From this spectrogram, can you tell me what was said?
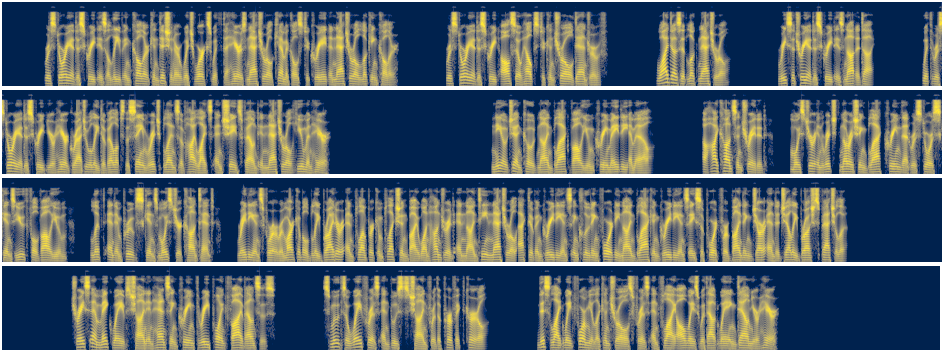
Restoria Discreet is a leave-in color conditioner which works with the hair's natural chemicals to create a natural looking color. Restoria Discreet also helps to control dandruff. Why does it look natural? Restoria discreet is not a dye. With Restoria discreet your hair gradually develops the same rich blends of highlights and shades found in natural human hair. Neogen Code 9 Black Volume Cream 80 ml. A high concentrated, moisture enriched nourishing black cream that restores skin's youthful volume, lift and improves skin's moisture content, radiance for a remarkably brighter and plumper complexion by 119 natural active ingredients including 49 black ingredients a support for binding jar and a jelly brush spatula. TRESemmé Make Waves Shine Enhancing Cream 3.5 ounces. Smooths away frizz and boosts shine for the perfect curl. This lightweight formula controls frizz and fly always without weighing down your hair.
